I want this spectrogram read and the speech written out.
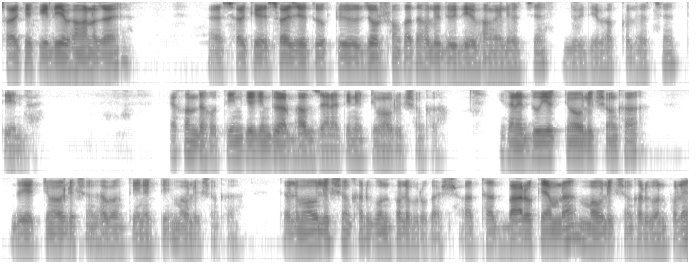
ছয়কে কী দিয়ে ভাঙানো যায়? ছয়কে, ছয় যেহেতু একটু জোর সংখ্যা, তাহলে দুই দিয়ে ভাঙাইলে হচ্ছে, দুই দিয়ে ভাগ করলে হচ্ছে তিন। এখন দেখো, তিনকে কিন্তু আর ভাগ যায় না, তিন একটি মৌলিক সংখ্যা। এখানে দুই একটি মৌলিক সংখ্যা দুই একটি মৌলিক সংখ্যা এবং তিন একটি মৌলিক সংখ্যা। তাহলে মৌলিক সংখ্যার গুণফলে প্রকাশ। অর্থাৎ বারোকে আমরা মৌলিক সংখ্যার গুণফলে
